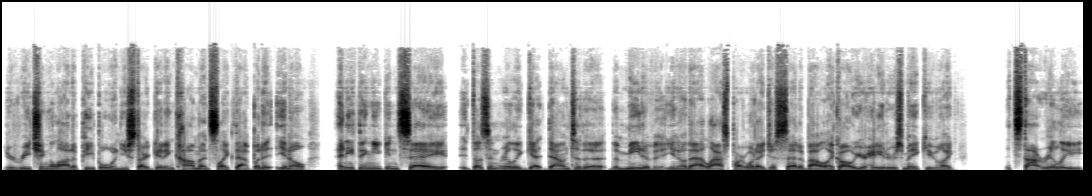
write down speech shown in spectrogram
you're reaching a lot of people when you start getting comments like that. But it, you know, anything you can say, it doesn't really get down to the the meat of it. You know, that last part, what I just said about like, oh, your haters make you like it's not really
